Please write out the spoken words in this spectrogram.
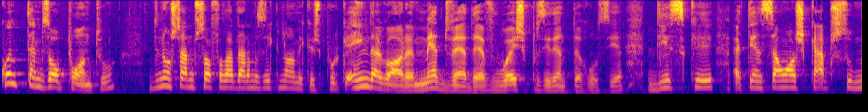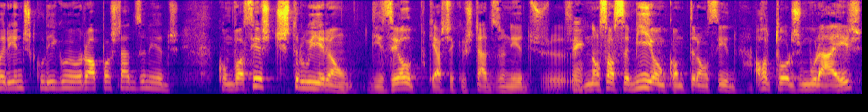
quando estamos ao ponto de não estarmos só a falar de armas económicas, porque ainda agora Medvedev, o ex-presidente da Rússia, disse que atenção aos cabos submarinos que ligam a Europa aos Estados Unidos. Como vocês destruíram, diz ele, porque acha que os Estados Unidos eh, Sim. não só sabiam como terão sido autores morais,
